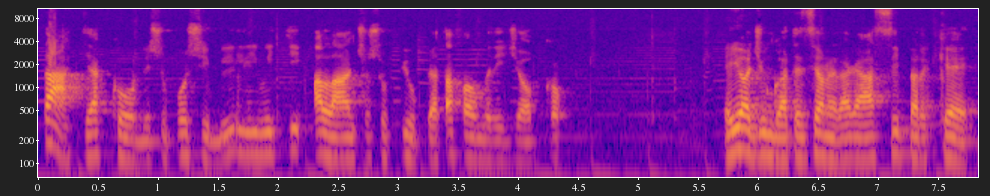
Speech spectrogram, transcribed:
stati accordi su possibili limiti al lancio su più piattaforme di gioco. E io aggiungo attenzione ragazzi perché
